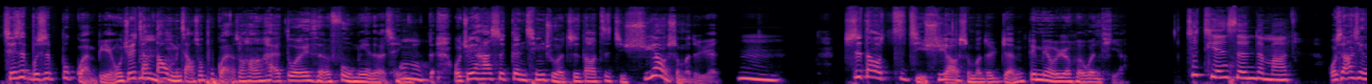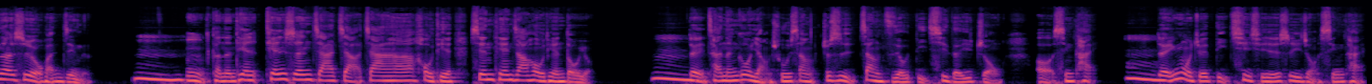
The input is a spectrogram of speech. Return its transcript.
其实不是不管别人。我觉得，当当我们讲说不管的时候，好像还多了一层负面的情绪。嗯，我觉得他是更清楚的知道自己需要什么的人。嗯，知道自己需要什么的人，并没有任何问题啊。这天生的吗？我相信那是有环境的。嗯嗯，可能天天生加加加后天，先天加后天都有。嗯，对，才能够养出像就是这样子有底气的一种呃心态。嗯，对，因为我觉得底气其实是一种心态，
